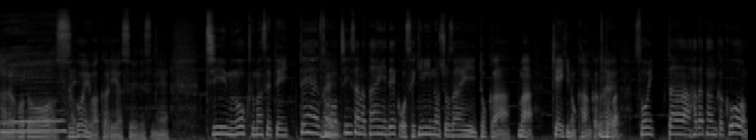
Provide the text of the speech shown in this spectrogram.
なるほど。すごいわかりやすいですね。チームを組ませていってその小さな単位でこう責任の所在とか、まあ、経費の感覚とか、はい。そういった肌感覚を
